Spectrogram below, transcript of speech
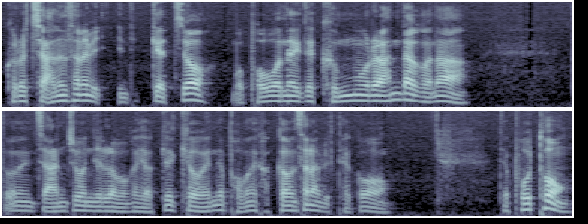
그렇지 않은 사람이 있겠죠. 뭐 법원에 이제 근무를 한다거나 또는 이제 안 좋은 일로 뭔가 엮일 경우에는 법원에 가까운 사람일 테고 이제 보통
